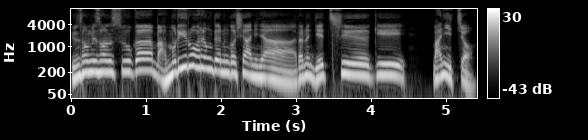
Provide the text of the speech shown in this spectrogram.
윤성민 선수가 마무리로 활용되는 것이 아니냐라는 예측이 많이 있죠.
